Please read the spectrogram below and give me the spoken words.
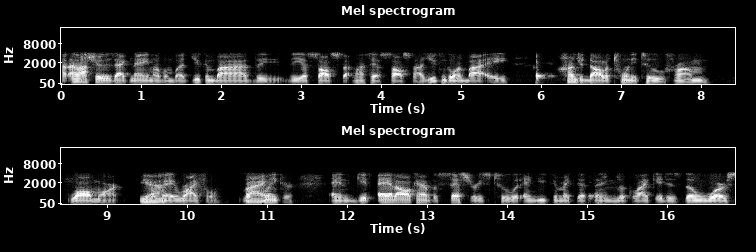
I'm not sure the exact name of them, but you can buy the the assault style. When I say assault style, you can go and buy a hundred dollar 22 from Walmart. Yeah. Okay, rifle, little Right. plinker, and get add all kinds of accessories to it, and you can make that thing look like it is the worst.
